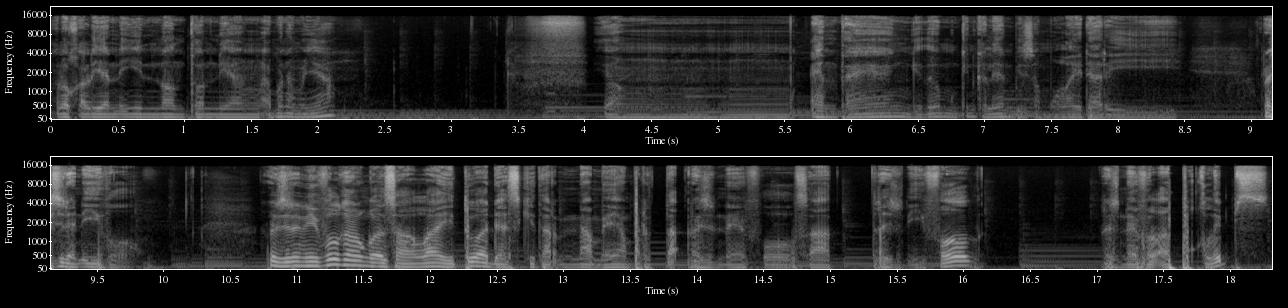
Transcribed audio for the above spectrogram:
kalau kalian ingin nonton yang apa namanya, yang enteng gitu, mungkin kalian bisa mulai dari Resident Evil. Resident Evil kalau nggak salah itu ada sekitar 6 ya yang pertama Resident Evil saat Resident Evil Resident Evil Apocalypse,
